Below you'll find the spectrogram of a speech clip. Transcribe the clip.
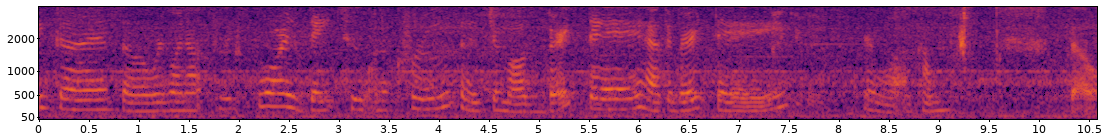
Alright guys, so we're going out to explore. It's day two on a cruise and it's Jamal's birthday. Happy birthday. You're welcome. So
